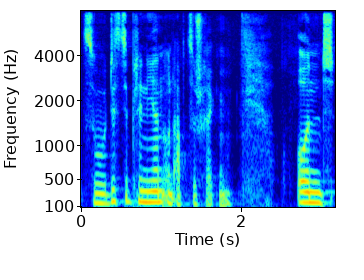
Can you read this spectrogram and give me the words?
zu disziplinieren und abzuschrecken. Und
